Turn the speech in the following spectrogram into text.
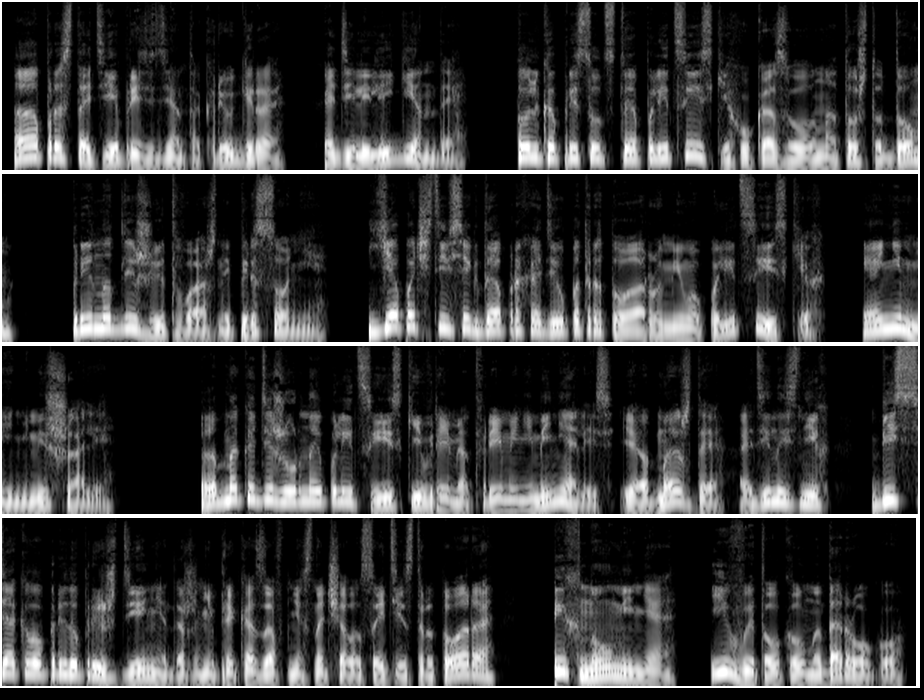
А о простоте президента Крюгера ходили легенды. Только присутствие полицейских указывало на то, что дом принадлежит важной персоне. Я почти всегда проходил по тротуару мимо полицейских, и они мне не мешали. Однако дежурные полицейские время от времени менялись, и однажды один из них, без всякого предупреждения, даже не приказав мне сначала сойти с тротуара, пихнул меня и вытолкал на дорогу.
